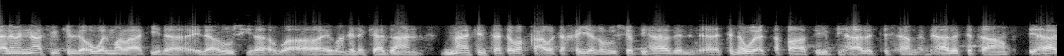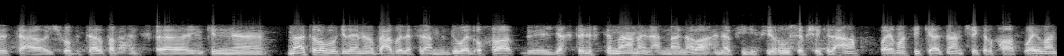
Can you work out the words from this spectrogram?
أنا من الناس يمكن لأول مرة أتي إلى إلى روسيا وأيضا إلى كازان. ما كنت أتوقع وأتخيل روسيا بهذا التنوع الثقافي بهذا التسامح بهذا التفاهم بهذا التعايش. وبالتالي طبعا آه، يمكن آه، ما تروج لنا بعض الأفلام من دول أخرى يختلف تماما عما نراه هنا في في روسيا بشكل عام وأيضا في كازان بشكل خاص. وأيضا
